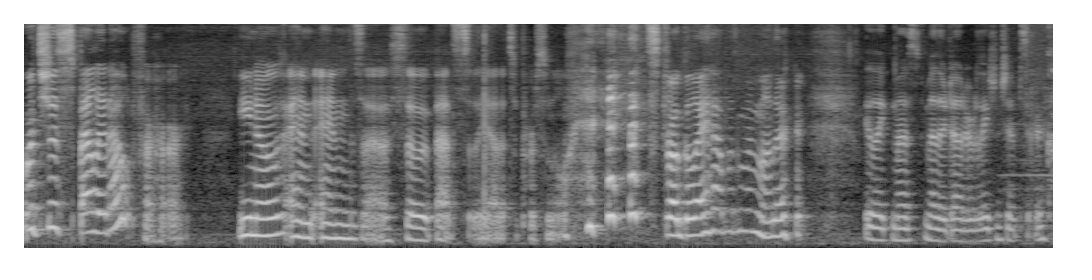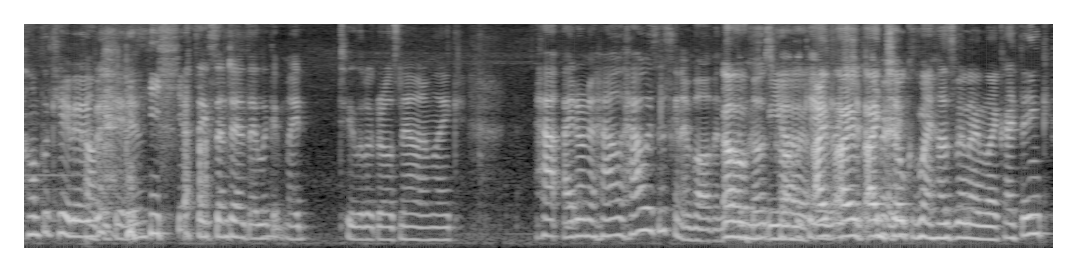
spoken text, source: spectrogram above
or just spell it out for her, you know. And and uh, so that's yeah, that's a personal struggle I have with my mother. I feel like most mother-daughter relationships are complicated. Complicated. yeah. It's like sometimes I look at my two little girls now, and I'm like how I don't know how how is this going to evolve into oh, the most yeah. complicated I've, i I joke with my husband. I'm like, I think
